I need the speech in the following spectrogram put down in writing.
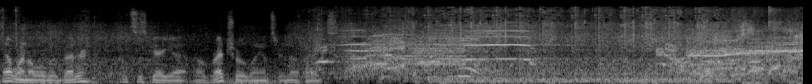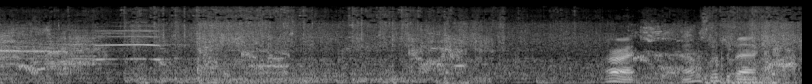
That went a little bit better. What's this guy got? A retro lancer, no thanks. Alright, now we'll switch it back.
